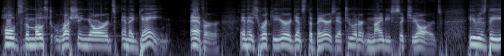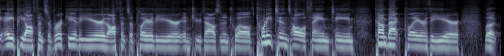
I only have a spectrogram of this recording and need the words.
holds the most rushing yards in a game ever in his rookie year against the Bears. He had 296 yards. He was the AP Offensive Rookie of the Year, the Offensive Player of the Year in 2012, 2010's Hall of Fame team, Comeback Player of the Year. Look,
